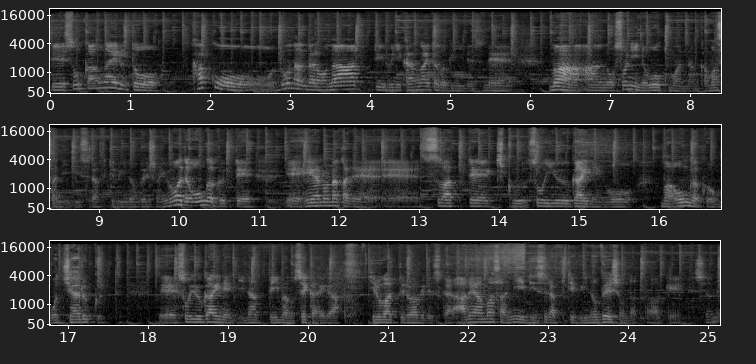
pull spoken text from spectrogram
でそう考えると過去どうなんだろうなっていうふうに考えた時にですねまあ、あのソニーのウォークマンなんかまさに disruptive innovation 今まで音楽って、えー、部屋の中で、えー、座って聴くそういう概念をまあ、音楽を持ち歩くってえー、そういう概念になって今の世界が広がってるわけですからあれはまさにディスラプティブイノベーションだったわけですよね。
